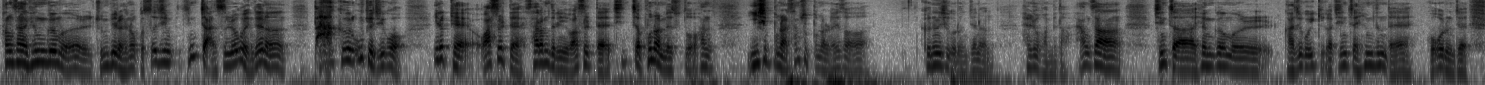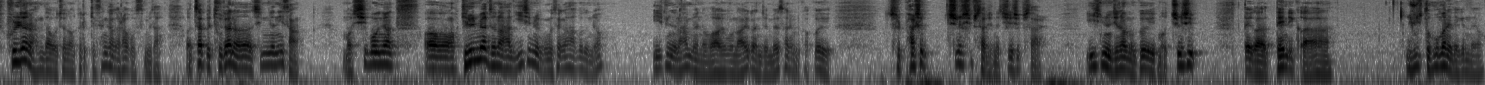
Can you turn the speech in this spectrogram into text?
항상 현금을 준비를 해놓고 쓰지 진짜 안 쓰려고 이제는 딱 그걸 움켜쥐고 이렇게 왔을 때 사람들이 왔을 때 진짜 분할 매수도 한 20분할 30분할로 해서 그런 식으로 이제는 하려고 합니다. 항상 진짜 현금을 가지고 있기가 진짜 힘든데 그거를 이제 훈련을 한다고 저는 그렇게 생각을 하고 있습니다. 어차피 투자는 10년 이상 뭐 15년 어 길면 저는 한 20년 정도 생각하거든요. 20년 하면은 와 이거 나이가 이제 몇 살입니까? 거의 7, 80, 70살이네 70살 20년 지나면 거의 뭐 70대가 되니까 60대 후반이 되겠네요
